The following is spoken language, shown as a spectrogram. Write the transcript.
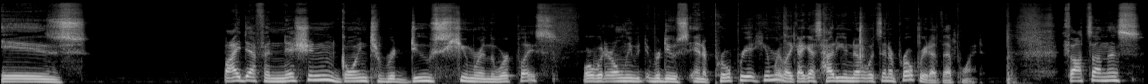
is by definition going to reduce humor in the workplace? Or would it only reduce inappropriate humor? Like i guess how do you know what's inappropriate at that point? Thoughts on this?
